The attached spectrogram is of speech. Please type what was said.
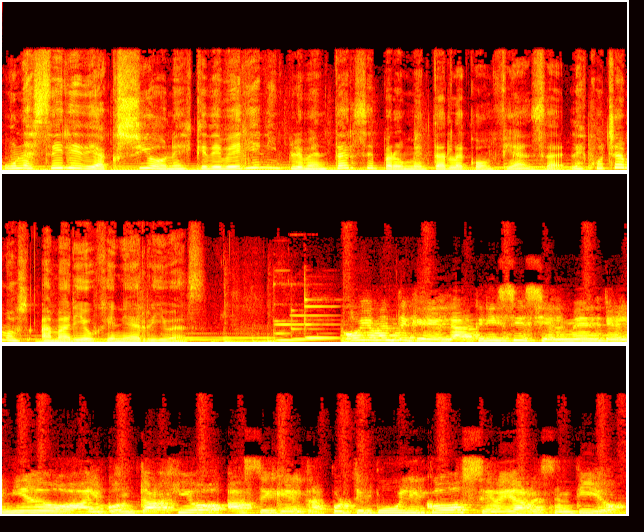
una serie de acciones que deberían implementarse para aumentar la confianza. La escuchamos a María Eugenia Rivas. Obviamente que la crisis y el, miedo al contagio hace que el transporte público se vea resentido.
